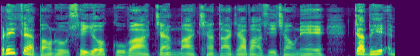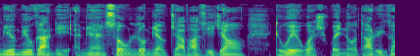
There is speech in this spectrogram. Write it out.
ပရိသတ်ပေါင်းတို့ဆွေရောကိုပါကျမ်းမာချမ်းသာကြပါစေကြောင်းနဲ့ကပ်ဘေးအမျိုးမျိုးကနေအမြန်ဆုံးလွတ်မြောက်ကြပါစေကြောင်းဒဝဲဝက်ဝိုင်းတော်သားတွေက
